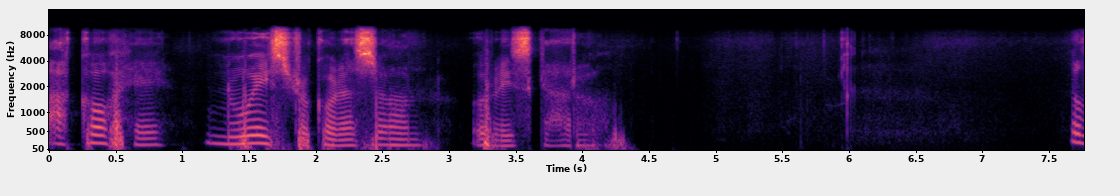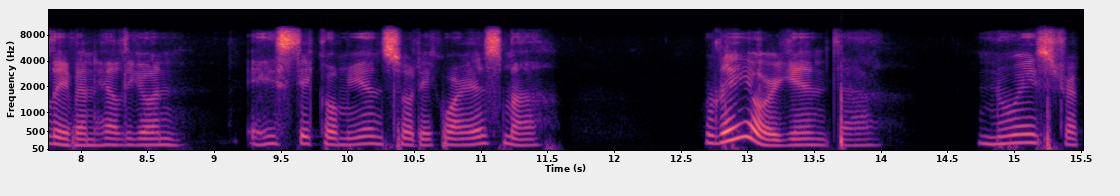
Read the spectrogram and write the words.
acoge nuestro corazón rescaro. El Evangelio en este comienzo de Cuaresma reorienta nuestra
